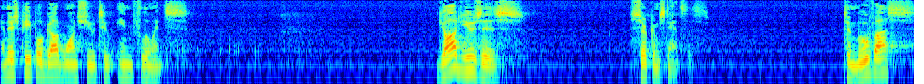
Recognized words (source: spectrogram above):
And there's people God wants you to influence. God uses circumstances to move us,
